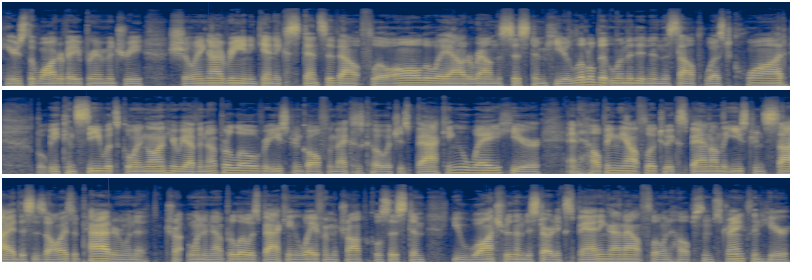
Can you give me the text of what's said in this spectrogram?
Here's the water vapor imagery showing Irene. Again, extensive outflow all the way out around the system here. A little bit limited in the southwest quad, but we can see what's going on here. We have an upper low over eastern Gulf of Mexico, which is backing away here and helping the outflow to expand on the eastern side. This is always a pattern when, a when an upper low is backing away from a tropical system. You watch for them to start expanding that outflow and helps them strengthen here.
